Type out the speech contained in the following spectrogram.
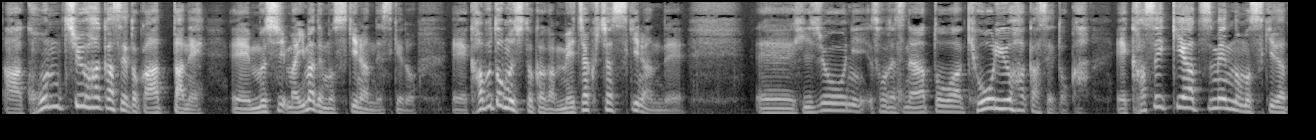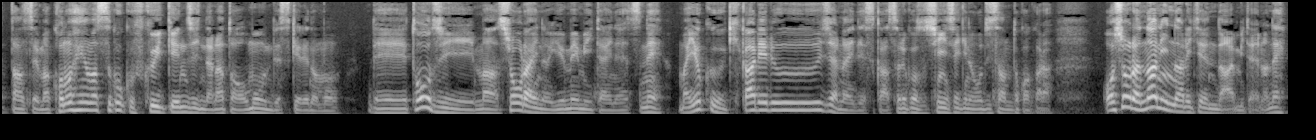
あ、昆虫博士とかあったね。えー、虫、まあ今でも好きなんですけど、えー、カブトムシとかがめちゃくちゃ好きなんで、えー、非常に、そうですね。あとは恐竜博士とか、え化石集めるのも好きだったんですよ。まあ、この辺はすごく福井県人だなとは思うんですけれども。で、当時、まあ将来の夢みたいなやつね、まあよく聞かれるじゃないですか。それこそ親戚のおじさんとかから。お、将来何になりてんだ？みたいなね。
